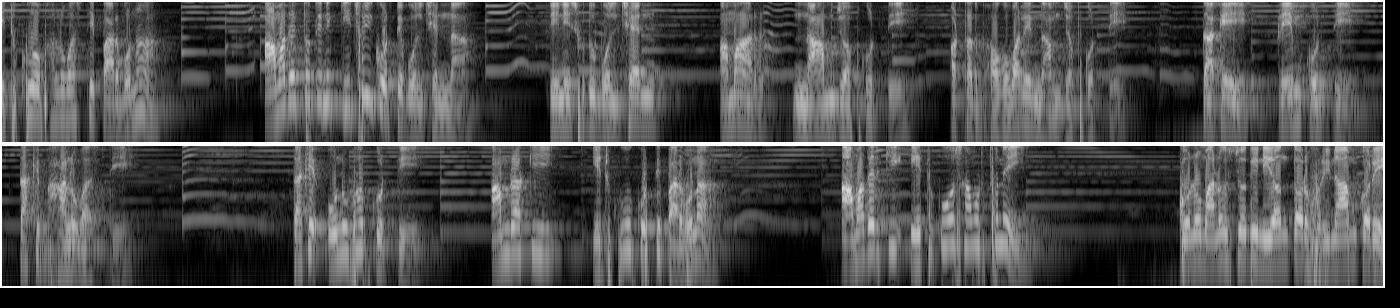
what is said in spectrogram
এটুকুও ভালোবাসতে পারব না? আমাদের তো তিনি কিছুই করতে বলছেন না। তিনি শুধু বলছেন আমার নাম জপ করতে, অর্থাৎ ভগবানের নাম জপ করতে, তাকে প্রেম করতে, তাকে ভালোবাসতে, তাকে অনুভব করতে, আমরা কি এটুকুও করতে পারব না? আমাদের কি এটুকুও সামর্থ্য নেই? কোনো মানুষ যদি নিরন্তর হরিনাম করে,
